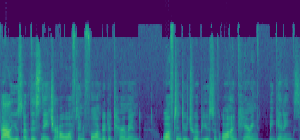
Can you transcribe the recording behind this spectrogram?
Values of this nature are often formed or determined, often due to abusive or uncaring beginnings.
